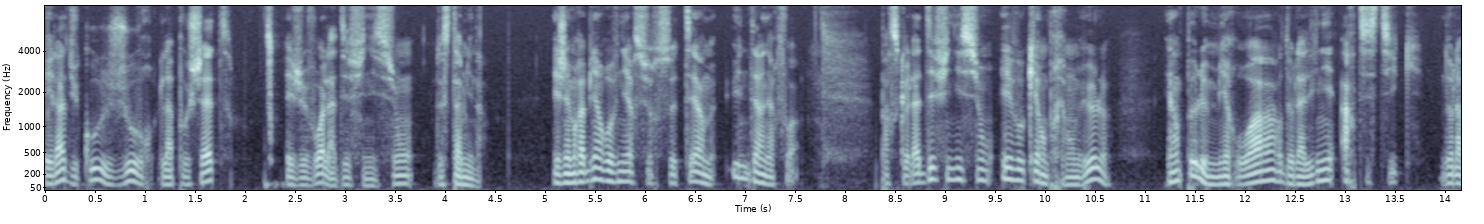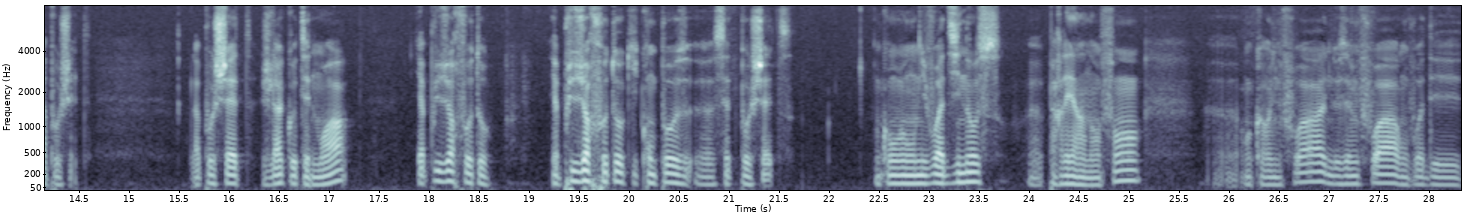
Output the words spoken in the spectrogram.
Et là, du coup, j'ouvre la pochette et je vois la définition de stamina. Et j'aimerais bien revenir sur ce terme une dernière fois, parce que la définition évoquée en préambule est est un peu le miroir de la lignée artistique de la pochette. La pochette, je l'ai à côté de moi. Il y a plusieurs photos. Il y a plusieurs photos qui composent euh, cette pochette. Donc on, y voit Dinos euh, parler à un enfant. Euh, encore une fois, une deuxième fois, on voit des,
